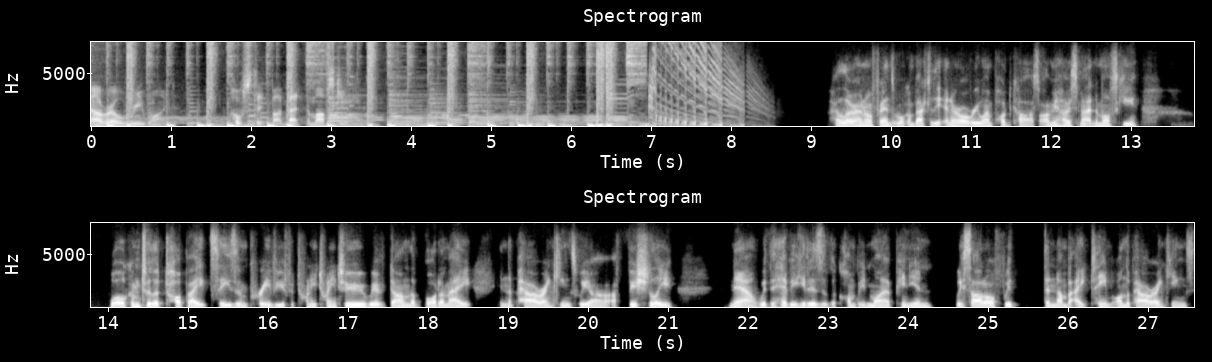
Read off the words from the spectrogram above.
NRL Rewind, hosted by Matt Namofsky. Hello, NRL fans, and welcome back to the NRL Rewind podcast. I'm your host, Matt Namofsky. Welcome to the top eight season preview for 2022. We've done the bottom eight in the power rankings. We are officially now with the heavy hitters of the comp, in my opinion. We start off with the number eight team on the power rankings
